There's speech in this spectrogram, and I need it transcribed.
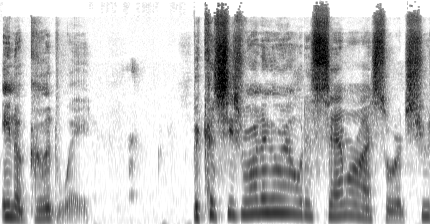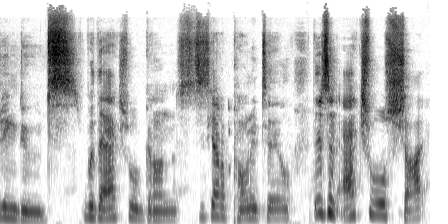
in a good way. Because she's running around with a samurai sword shooting dudes with actual guns. She's got a ponytail. There's an actual shot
